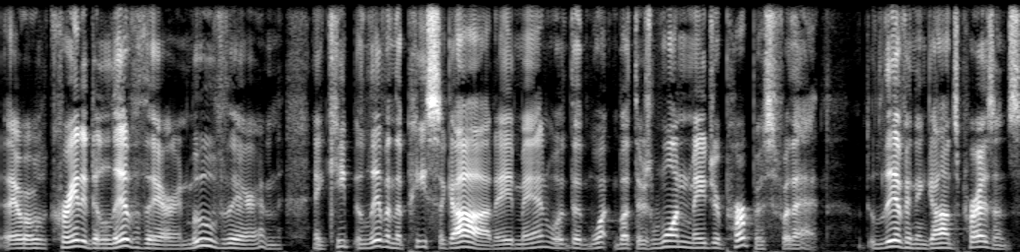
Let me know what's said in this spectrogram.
They were created to live there and move there and, and keep living the peace of God. Amen. But there's one major purpose for that living in God's presence.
